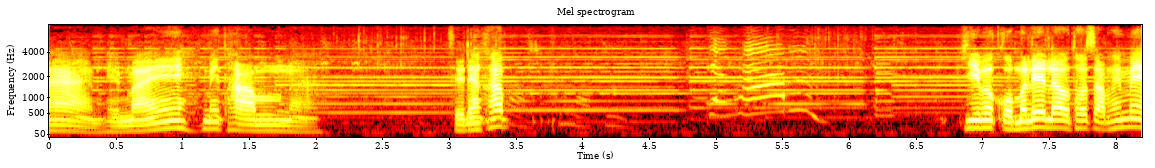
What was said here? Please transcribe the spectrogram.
น่าเห็นไหมไม่ทำนะเสร็จยังครับจีมากดเมาเล่นแล้วโทรศัพท์ให้แม่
